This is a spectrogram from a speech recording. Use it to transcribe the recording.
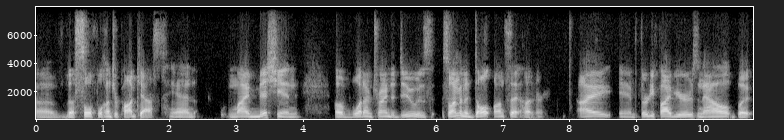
of the Soulful Hunter podcast. And my mission of what I'm trying to do is so I'm an adult onset hunter. I am 35 years now, but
